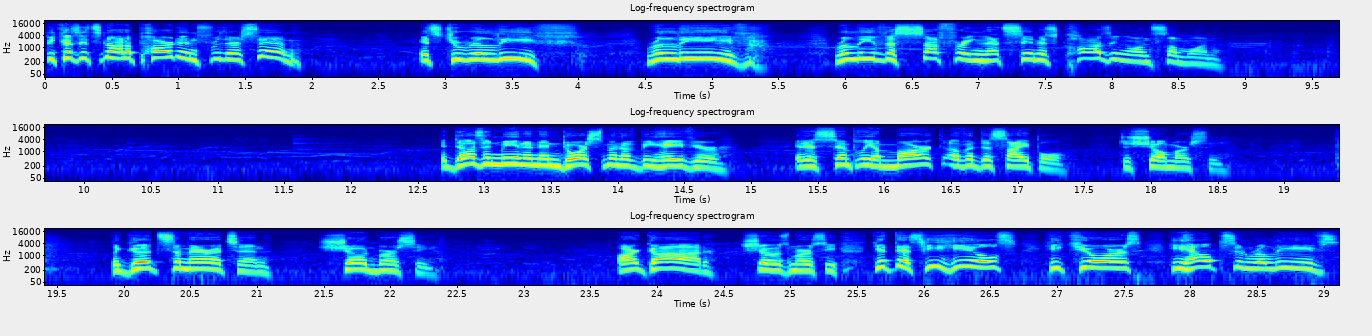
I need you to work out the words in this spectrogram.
because it's not a pardon for their sin, it's to relieve, relieve relieve the suffering that sin is causing on someone. It doesn't mean an endorsement of behavior, it is simply a mark of a disciple to show mercy. The Good Samaritan showed mercy. Our God shows mercy. Get this, He heals, He cures, He helps and relieves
